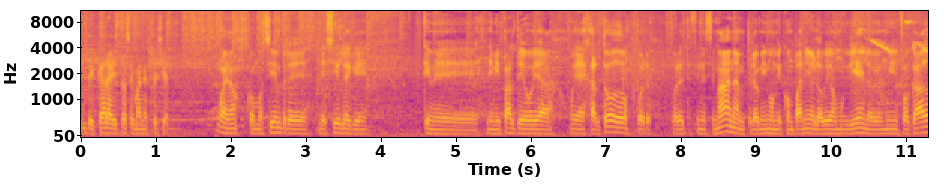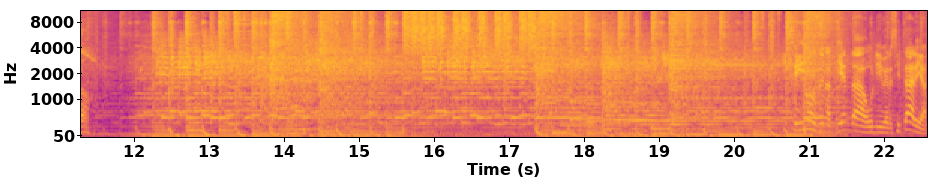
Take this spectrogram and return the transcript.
de cara a esta semana especial. Bueno, como siempre, decirle que que de mi parte voy a, voy a dejar todo por, por este fin de semana, pero mismo mi compañero lo veo muy bien, lo veo muy enfocado. Y seguimos en la tienda universitaria,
